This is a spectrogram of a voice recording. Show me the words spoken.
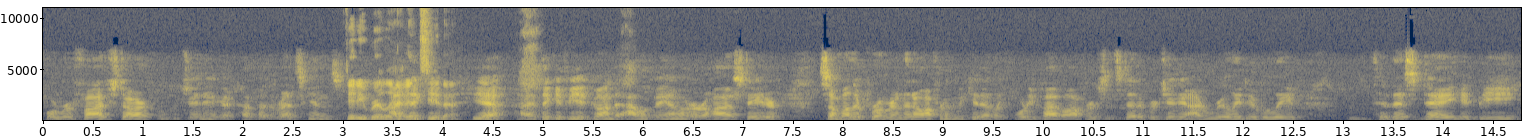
former five star from Virginia, got cut by the Redskins. Did he really? I, didn't see that. Yeah, I think if he had gone to Alabama or Ohio State or some other program that offered him, the kid had like 45 offers instead of Virginia. I really do believe to this day he'd be,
